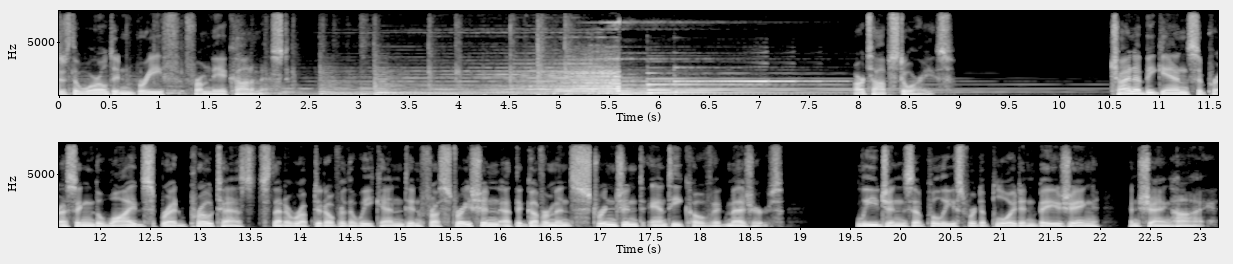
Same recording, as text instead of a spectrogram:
is the world in brief from The Economist. Our top stories. China began suppressing the widespread protests that erupted over the weekend in frustration at the government's stringent anti COVID measures. Legions of police were deployed in Beijing and Shanghai,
